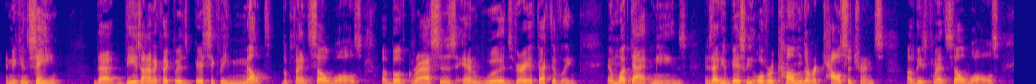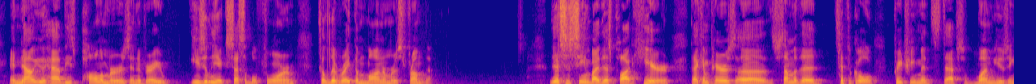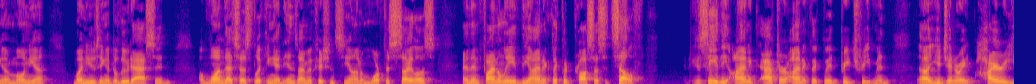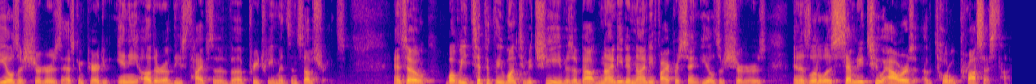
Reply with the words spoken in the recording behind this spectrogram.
And you can see that these ionic liquids basically melt the plant cell walls of both grasses and woods very effectively. And what that means is that you basically overcome the recalcitrance of these plant cell walls, and now you have these polymers in a very easily accessible form to liberate the monomers from them. This is seen by this plot here that compares uh, some of the typical pretreatment steps, one using ammonia, one using a dilute acid, uh, one that's just looking at enzyme efficiency on amorphous cellulose, and then finally, the ionic liquid process itself. You can see the ionic, after ionic liquid pretreatment, uh, you generate higher yields of sugars as compared to any other of these types of uh, pretreatments and substrates. And so what we typically want to achieve is about 90 to 95% yields of sugars and as little as 72 hours of total process time.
